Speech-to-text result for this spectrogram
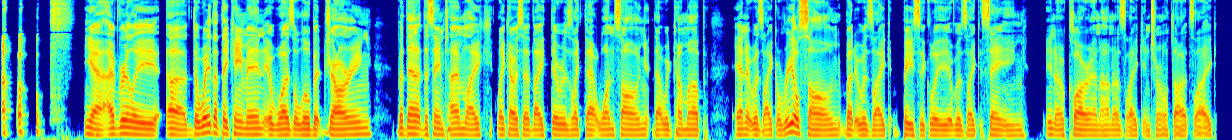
So. Yeah i really uh the way that they came in it was a little bit jarring but then at the same time like like i said like there was like that one song that would come up and it was like a real song, but it was like basically it was like saying, you know, Clara and Anna's like internal thoughts, like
